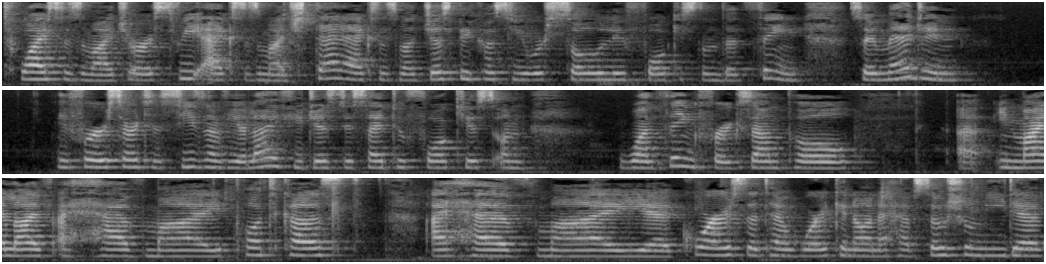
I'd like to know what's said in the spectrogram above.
twice as much or 3x as much 10x as much just because you were solely focused on that thing. So imagine if for a certain season of your life you just decide to focus on one thing. For example uh, in my life i have my podcast I have my uh, course that I'm working on, I have social media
